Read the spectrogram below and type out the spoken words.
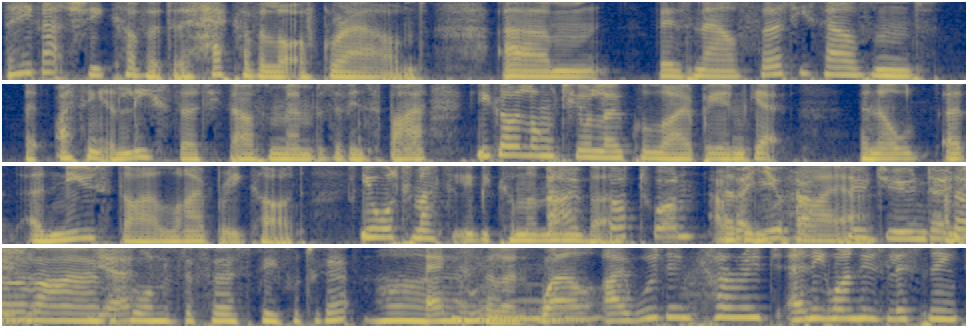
they've actually covered a heck of a lot of ground. Um, there's now thirty thousand I think at least 30,000 members of Inspire. If you go along to your local library and get an old, a, a new style library card, you automatically become a member. I've got one. I of bet you have too, June. Don't So you? have I. I Yes. was one of the first people to get mine. Excellent. Well, I would encourage anyone who's listening,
